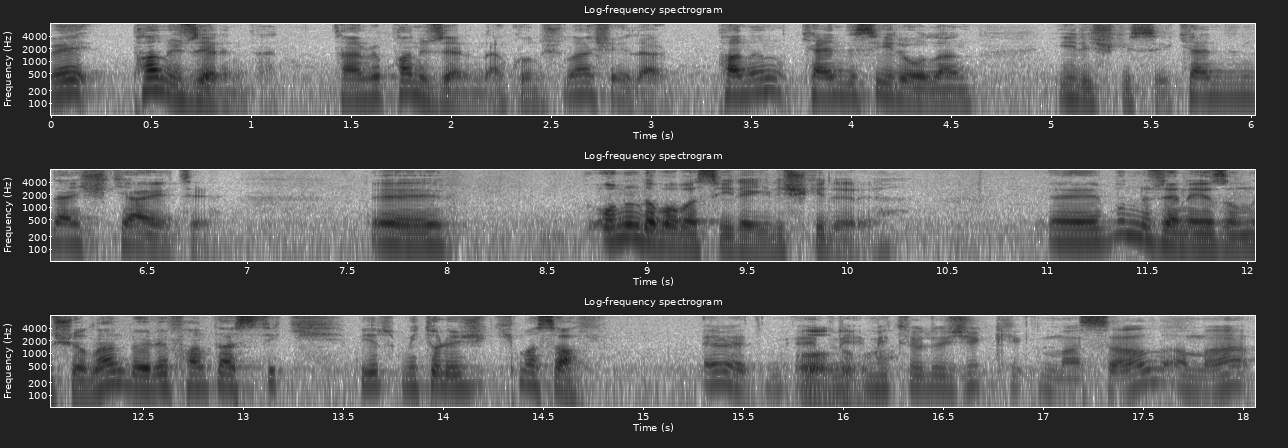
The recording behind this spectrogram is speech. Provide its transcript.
ve Pan üzerinden, Tanrı Pan üzerinden konuşulan şeyler. Pan'ın kendisiyle olan ilişkisi, kendinden şikayeti, e, onun da babasıyla ilişkileri. E, bunun üzerine yazılmış olan böyle fantastik bir mitolojik masal. Evet, e, Oldu mi- mitolojik masal ama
